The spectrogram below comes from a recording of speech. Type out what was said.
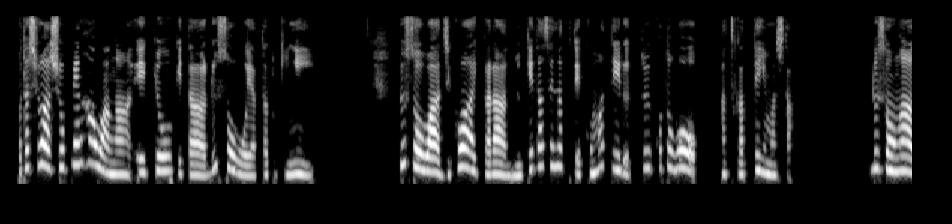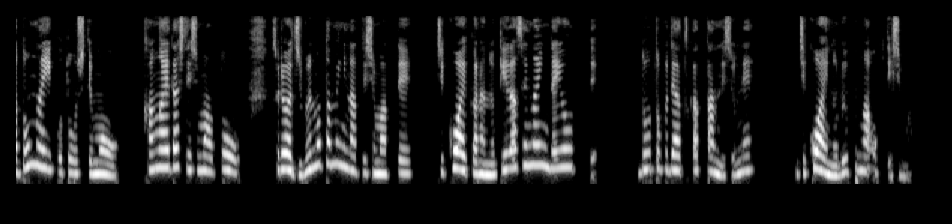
私はショーペンハワーが影響を受けたルソーをやったときにルソーは自己愛から抜け出せなくて困っているということを扱っていました。ルソーがどんないいことをしても考え出してしまうとそれは自分のためになってしまって自己愛から抜け出せないんだよって道徳で扱ったんですよね。自己愛のループが起きてしまう。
